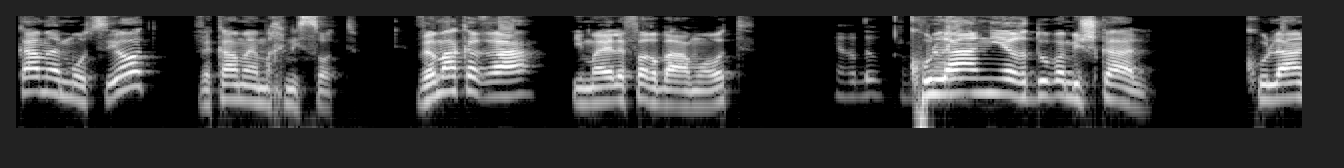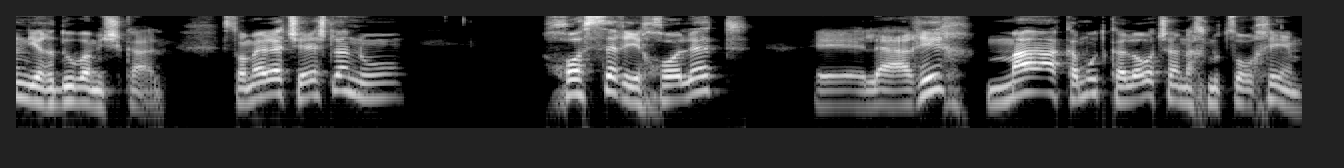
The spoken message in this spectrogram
כמה הן מוציאות וכמה הן מכניסות. ומה קרה עם ה-1400 ירדו. כולן ירדו במשקל. כולן ירדו במשקל. זאת אומרת שיש לנו חוסר יכולת אה, להעריך מה הכמות קלוריות שאנחנו צורכים.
